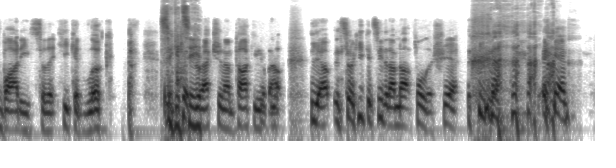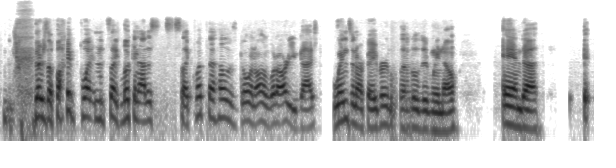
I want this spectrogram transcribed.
body so that he could look so can the see. direction I'm talking about. Yep. And so he could see that I'm not full of shit. You know? and there's a five point, and it's like looking at us, it's like, what the hell is going on? What are you guys? Winds in our favor, little did we know. And uh, it,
